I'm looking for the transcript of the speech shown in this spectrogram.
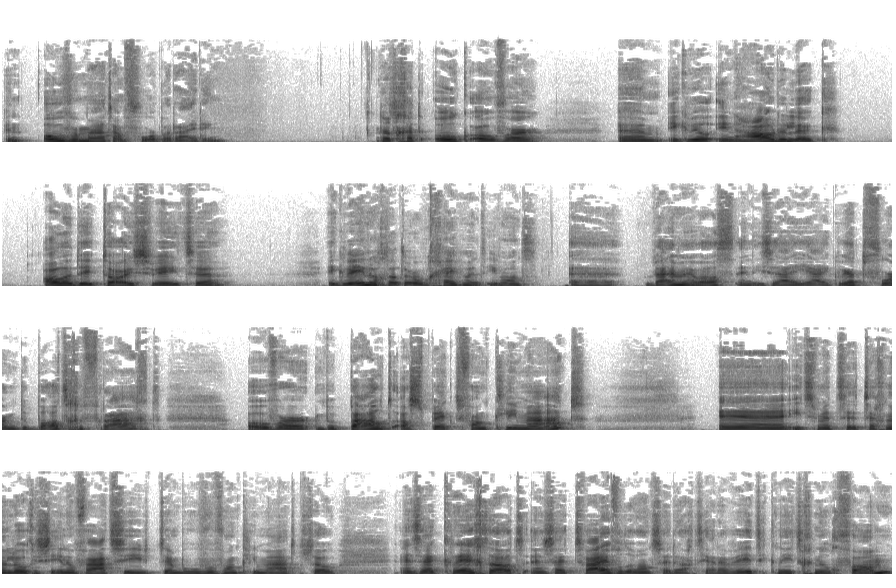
een overmaat aan voorbereiding. Dat gaat ook over, um, ik wil inhoudelijk alle details weten. Ik weet nog dat er op een gegeven moment iemand uh, bij mij was en die zei: Ja, ik werd voor een debat gevraagd over een bepaald aspect van klimaat. Uh, iets met eh, technologische innovatie ten behoeve van klimaat of zo. En zij kreeg dat en zij twijfelde, want zij dacht: Ja, daar weet ik niet genoeg van.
